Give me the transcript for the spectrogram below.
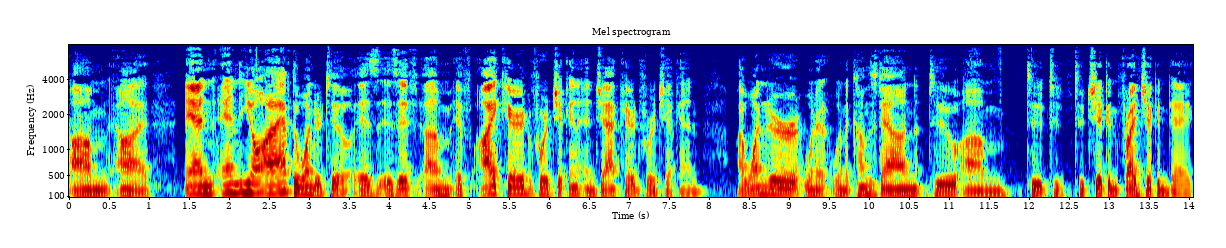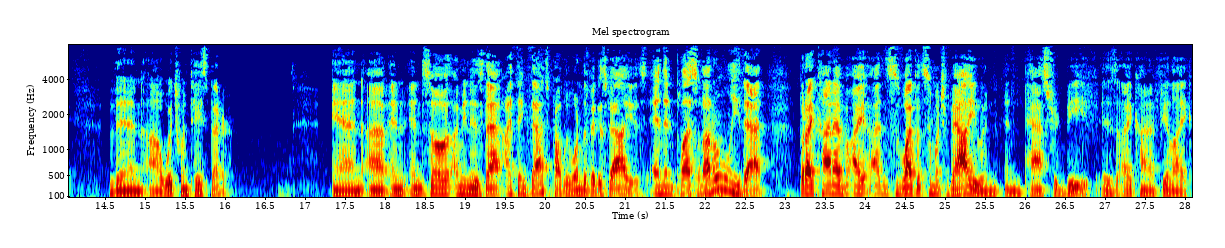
Um, uh, and, and, you know, I have to wonder too, is, is if, um, if I cared for a chicken and Jack cared for a chicken, I wonder when it, when it comes down to, um, to, to, to chicken, fried chicken day, then, uh, which one tastes better? And, uh, and, and so, I mean, is that, I think that's probably one of the biggest values. And then plus, not only that, but I kind of, I, I this is why I put so much value in, in pastured beef, is I kind of feel like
